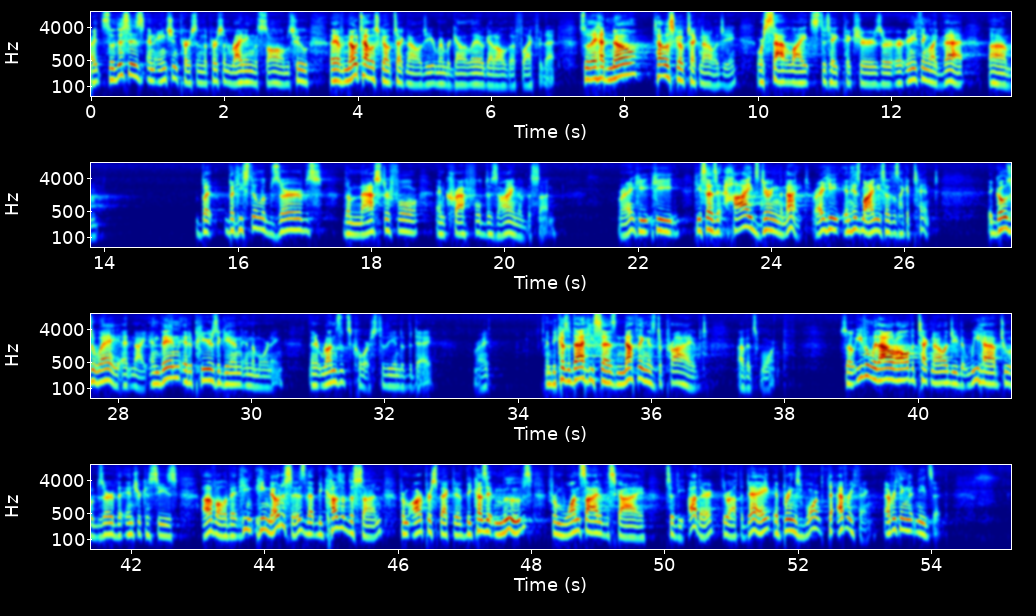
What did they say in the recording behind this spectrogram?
Right? So this is an ancient person, the person writing the Psalms, who they have no telescope technology. Remember, Galileo got all the flack for that. So they had no telescope technology or satellites to take pictures or, or anything like that. Um, but, but he still observes the masterful and craftful design of the sun. Right? He, he, he says it hides during the night, right? He, in his mind, he says it's like a tent. It goes away at night, and then it appears again in the morning, and it runs its course to the end of the day, right? And because of that, he says nothing is deprived of its warmth. So even without all the technology that we have to observe the intricacies of all of it, he, he notices that because of the sun, from our perspective, because it moves from one side of the sky to the other throughout the day, it brings warmth to everything, everything that needs it.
